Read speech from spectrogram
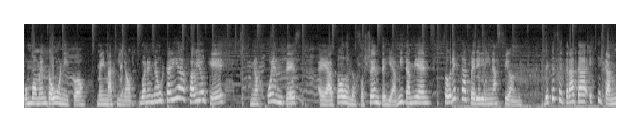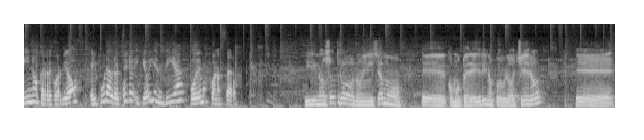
un momento único, me imagino. Bueno, y me gustaría, Fabio, que nos cuentes eh, a todos los oyentes y a mí también sobre esta peregrinación. ¿De qué se trata este camino que recorrió el cura Brochero y que hoy en día podemos conocer? Y nosotros nos iniciamos eh, como peregrinos por Brochero eh,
